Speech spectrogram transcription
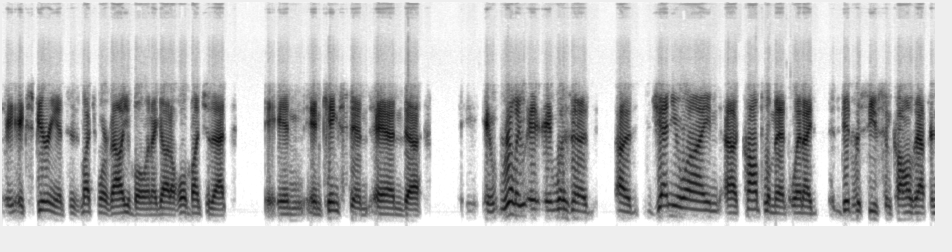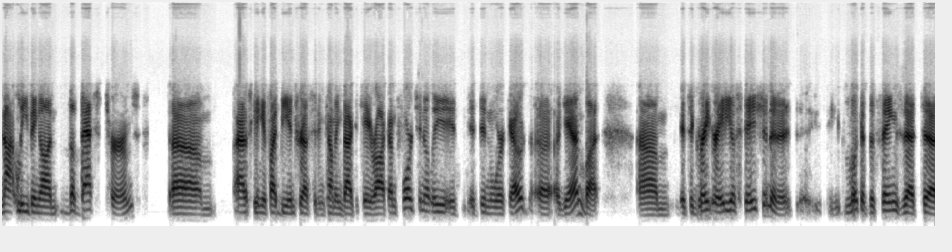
experience is much more valuable. And I got a whole bunch of that in in Kingston, and uh, it really it, it was a a genuine uh, compliment when I did receive some calls after not leaving on the best terms, um, asking if I'd be interested in coming back to K Rock. Unfortunately, it, it didn't work out uh, again, but um, it's a great radio station, and it, look at the things that uh,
